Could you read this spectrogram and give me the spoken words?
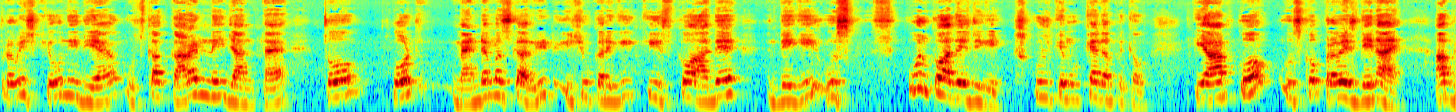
प्रवेश क्यों नहीं दिया है, उसका कारण नहीं जानता है तो कोर्ट मैंडेमस का रीट इश्यू करेगी कि इसको आदेश देगी, उस स्कूल को आदेश देगी, स्कूल के मुख्याध्यापक, को कि आपको उसको प्रवेश देना है। अब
